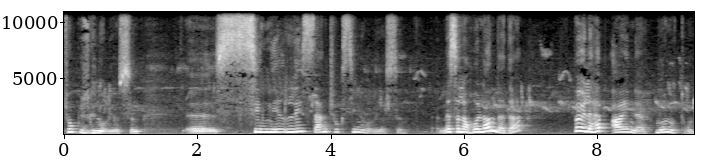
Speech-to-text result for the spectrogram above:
çok üzgün oluyorsun. Ee, sinirliysen çok sinir oluyorsun. Mesela Hollanda'da böyle hep aynı, monoton.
